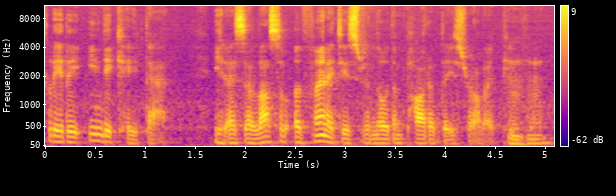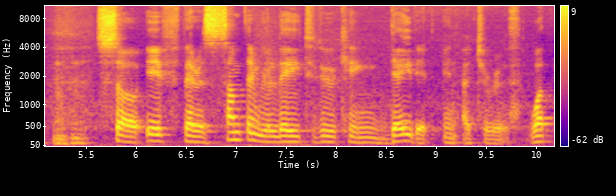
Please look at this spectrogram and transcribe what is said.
clearly indicate that it has a lot of affinities with the northern part of the Israelite people. Mhm. Mhm. So if there is something related to King David in Ataruth, what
